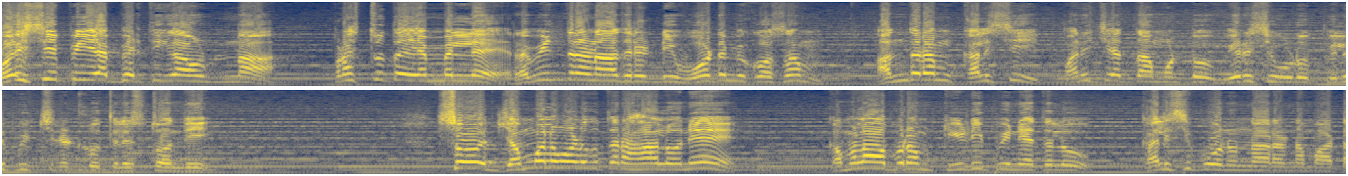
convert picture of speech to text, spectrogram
వైసీపీ అభ్యర్థిగా ఉంటున్న ప్రస్తుత ఎమ్మెల్యే రవీంద్రనాథ్ రెడ్డి ఓటమి కోసం అందరం కలిసి పనిచేద్దామంటూ వీరశివుడు పిలుపిచ్చినట్లు తెలుస్తోంది. సో జమ్మలమడుగు తరహాలోనే కమలాపురం టీడీపీ నేతలు కలిసిపోనున్నారన్నమాట.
